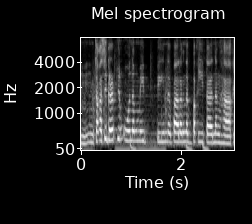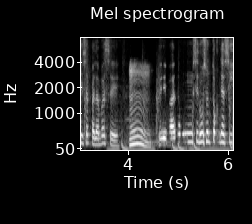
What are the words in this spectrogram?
Mm, tsaka si Garp yung unang may pin na parang nagpakita ng haki sa palabas eh. Mm. Di ba? Nung sinusuntok niya si,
